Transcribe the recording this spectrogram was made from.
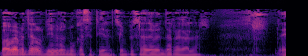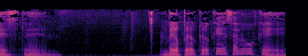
Obviamente los libros nunca se tiran, siempre se deben de regalar. Este. Pero, pero creo que es algo que,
